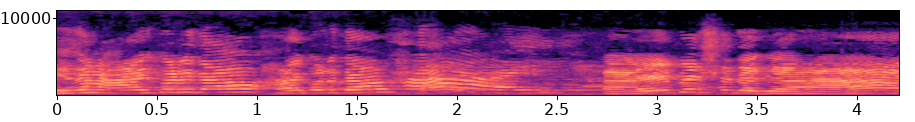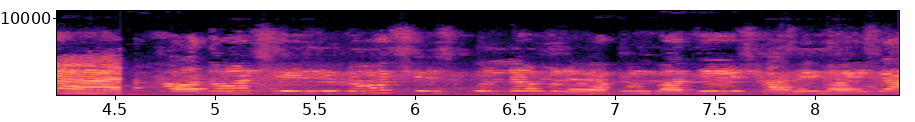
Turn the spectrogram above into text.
দিদন হাই করে দাও হাই করে দাও। হ্যাঁ বেশি দেখে হ্যাঁ খাওয়া দাওয়া শেষ হলো শেষ করলাম। এখন বাজে সাড়ে নয়টা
